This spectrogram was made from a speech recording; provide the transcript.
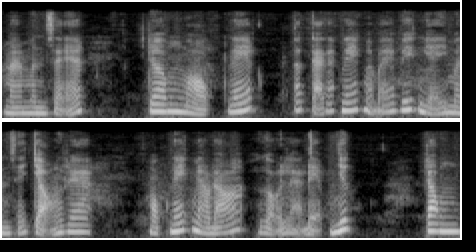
Mà mình sẽ trong một nét tất cả các nét mà bé viết vậy mình sẽ chọn ra một nét nào đó gọi là đẹp nhất trong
